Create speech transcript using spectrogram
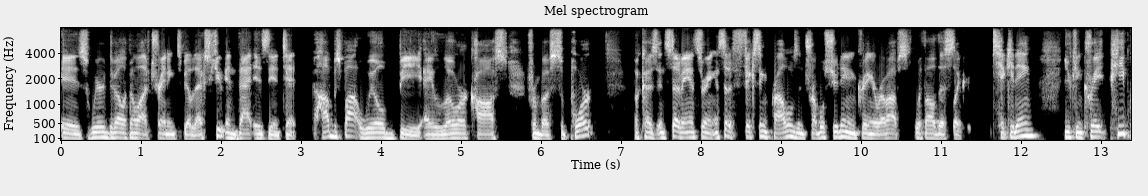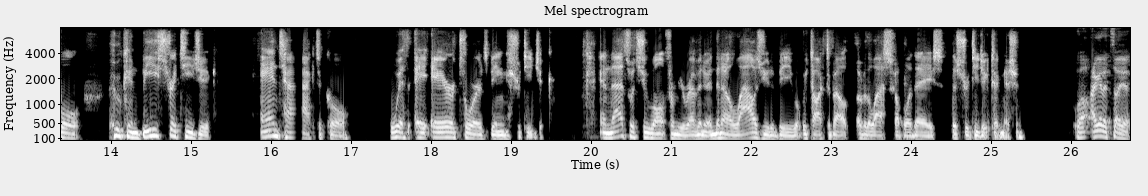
is we're developing a lot of training to be able to execute, and that is the intent. HubSpot will be a lower cost from both support because instead of answering, instead of fixing problems and troubleshooting and creating a RevOps with all this like ticketing, you can create people who can be strategic and tactical with a air towards being strategic. And that's what you want from your revenue. And then it allows you to be what we talked about over the last couple of days the strategic technician. Well, I got to tell you,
